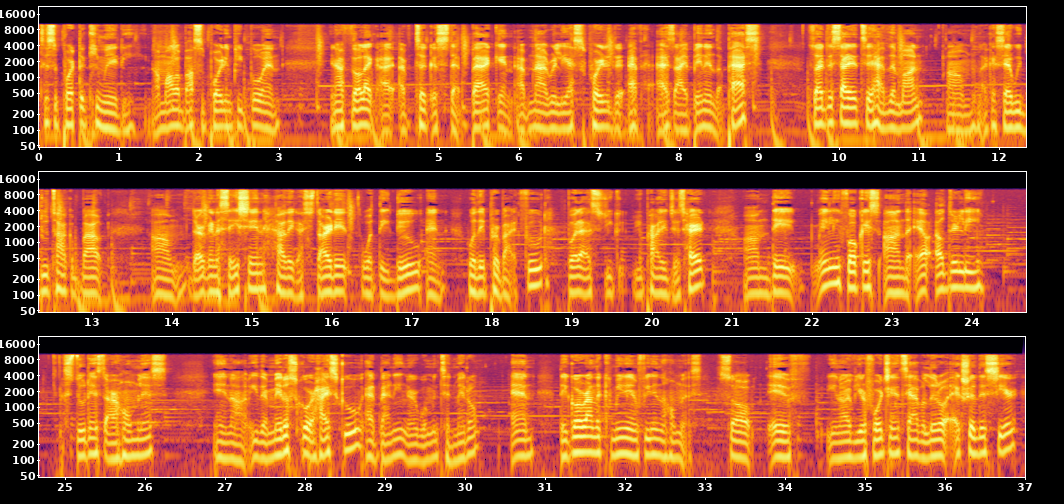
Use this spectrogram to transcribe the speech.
to support the community. I'm all about supporting people, and you know, I feel like I, have took a step back, and I'm not really as supported as I've been in the past. So I decided to have them on. Um, like I said, we do talk about um, the organization, how they got started, what they do, and where they provide food. But as you you probably just heard, um, they mainly focus on the elderly students that are homeless in uh, either middle school or high school at Banning or Wilmington Middle, and they go around the community and feeding the homeless. So if you know if you're fortunate to have a little extra this year,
